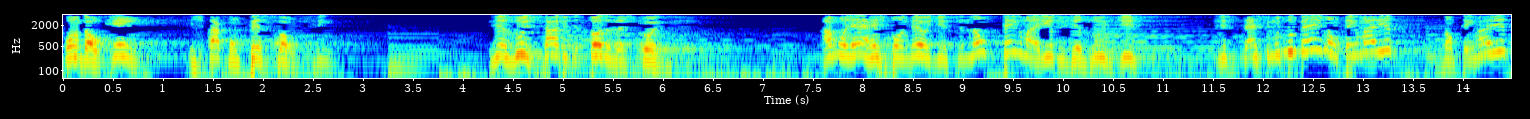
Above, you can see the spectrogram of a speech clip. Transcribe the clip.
quando alguém está com um pessoalzinho. Jesus sabe de todas as coisas. A mulher respondeu e disse, não tenho marido. Jesus disse, Disseste muito bem, não tenho marido. Não tem marido.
